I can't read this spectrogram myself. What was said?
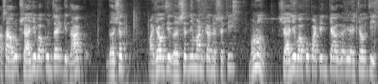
असा आरोप शहाजी बापूंचा आहे की धाक दहशत माझ्यावरती दहशत निर्माण करण्यासाठी म्हणून शहाजी बापू पाटीलच्या ग- याच्यावरती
